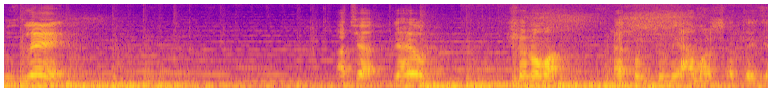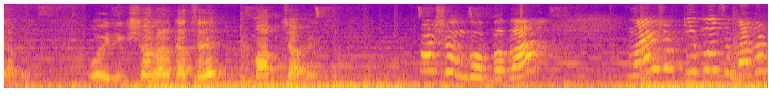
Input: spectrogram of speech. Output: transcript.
বুঝলে? আচ্ছা যাই হোক শোনো মা এখন তুমি আমার সাথে যাবে। ওই রিক্সাওয়ালার কাছে মাপ চাবে। অসম্ভব বাবা। মায়ের সব কি বলছে? বাবার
